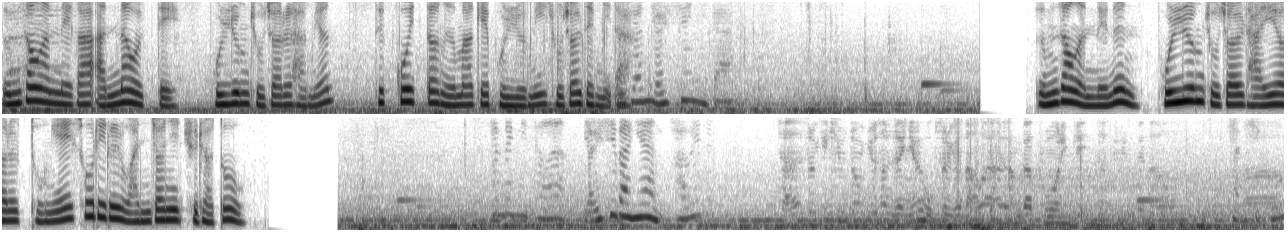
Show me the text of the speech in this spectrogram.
음성 안내가 안 나올 때 볼륨 조절을 하면 듣고 있던 음악의 볼륨이 조절됩니다. 오전 10시입니다. 음성 안내는 볼륨 조절 다이얼을 통해 소리를 완전히 줄여도 300m 앞 10시 방향 좌회전 자연스럽게 김동규 선생님의 목소리가 나와야. 아까 부모님께 인사드릴 때 나온. 잠시 후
